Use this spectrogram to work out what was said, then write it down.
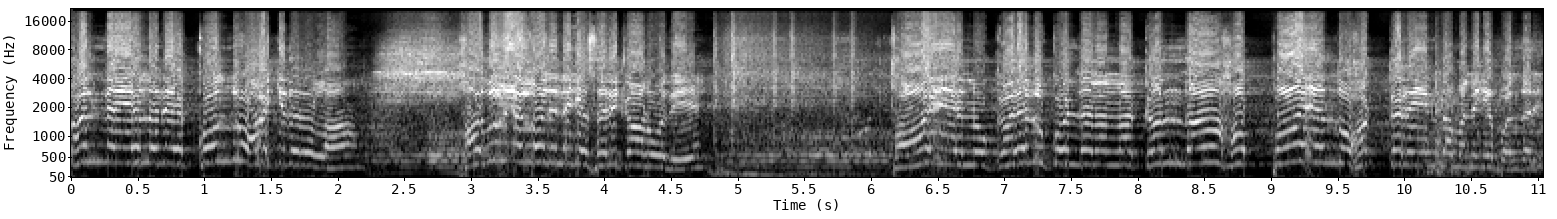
ತಂದೆ ಎಲ್ಲದೆ ಕೊಂದು ಹಾಕಿದರಲ್ಲ, ಅದು ಎಲ್ಲ ನಿನಗೆ ಸರಿ ಕಾಣುವುದೇ ತಾಯಿಯನ್ನು ಕಳೆದುಕೊಂಡ ನನ್ನ ಕಂದ ಹಪ್ಪ ಎಂದು ಹಕ್ಕರೆಯಿಂದ ಮನೆಗೆ ಬಂದರೆ,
